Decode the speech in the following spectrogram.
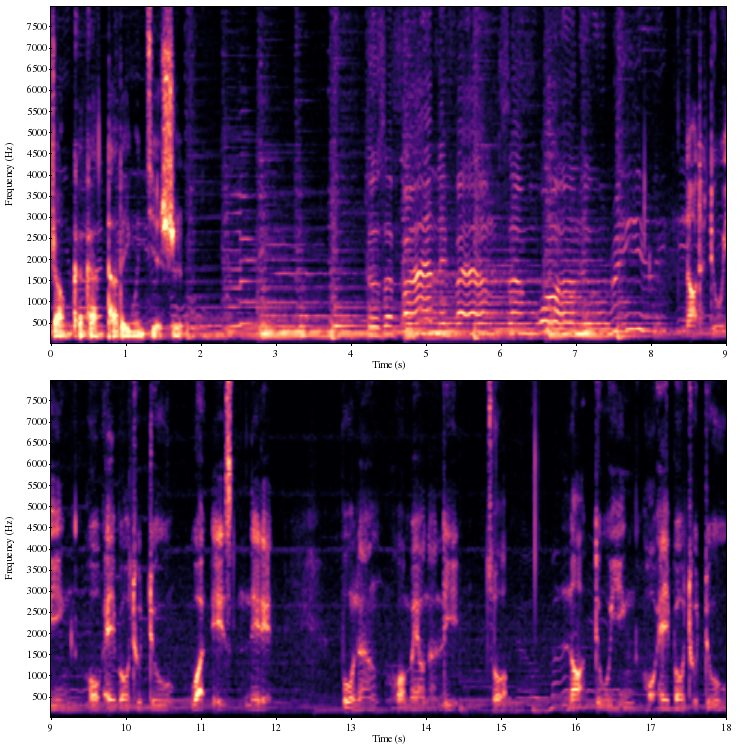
让我们看看它的英文解释。 not doing or able to do what is needed，不能或没有能力做。Not doing or able to do，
